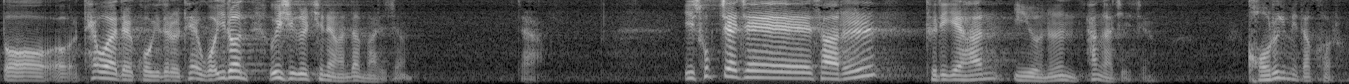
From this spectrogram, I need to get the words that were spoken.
또 어, 태워야 될 고기들을 태우고 이런 의식을 진행한단 말이죠. 자, 이 속죄 제사를 드리게 한 이유는 한 가지죠. 거룩입니다, 거룩.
